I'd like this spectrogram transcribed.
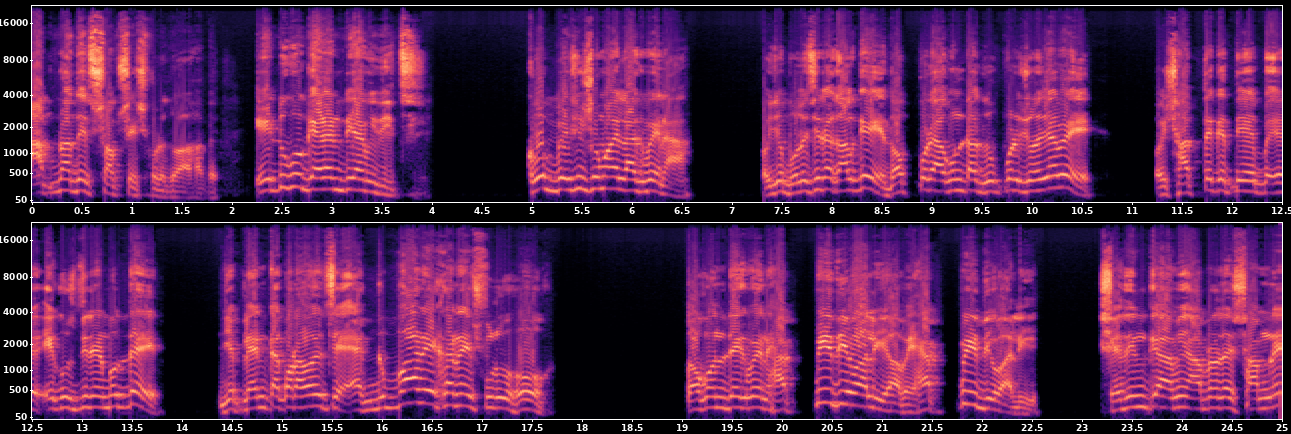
আপনাদের সব শেষ করে দেওয়া হবে। এটুকু গ্যারান্টি আমি দিচ্ছি। খুব বেশি সময় লাগবে না। ওই যে বলেছি না কালকে দপ্পরে আগুনটা দুপুরে চলে যাবে। ওই সাত থেকে একুশ দিনের মধ্যে যে প্ল্যানটা করা হয়েছে, একবার এখানে শুরু হোক। তখন দেখবেন হ্যাপি দিওয়ালি হবে হ্যাপি দিওয়ালি। সেদিনকে আমি আপনাদের সামনে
